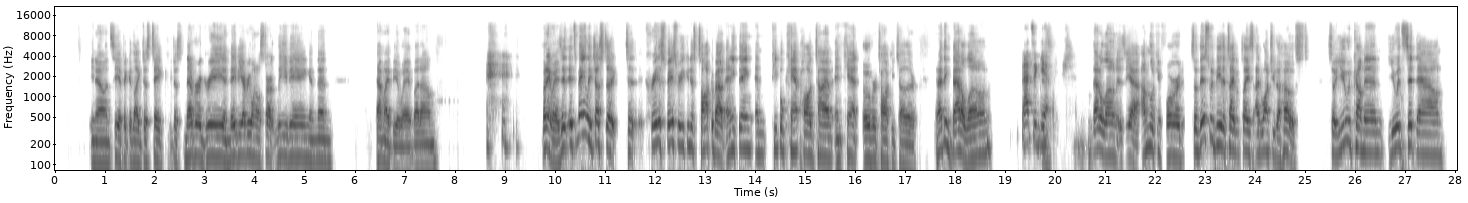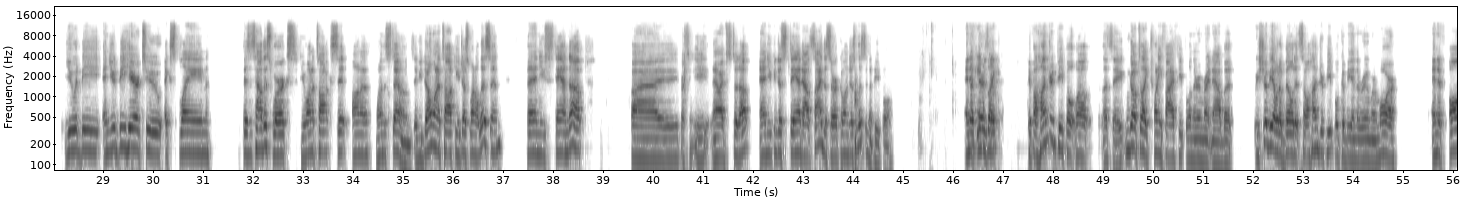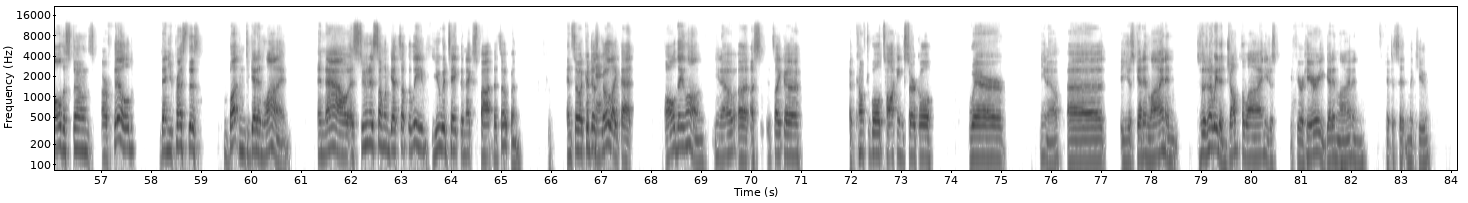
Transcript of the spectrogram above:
you know, and see if it could like just take just never agree, and maybe everyone will start leaving, and then that might be a way. But um, but anyways, it, it's mainly just to to create a space where you can just talk about anything, and people can't hog time and can't over talk each other and I think that alone that's a gift. Is, that alone is yeah, I'm looking forward. So this would be the type of place I'd want you to host. So you would come in, you would sit down, you would be and you'd be here to explain this is how this works. If you want to talk, sit on a one of the stones. If you don't want to talk, you just want to listen, then you stand up by pressing E. Now I've stood up and you can just stand outside the circle and just listen to people. And if okay, there's like if 100 people, well, let's say you can go up to like 25 people in the room right now, but we should be able to build it so 100 people could be in the room or more. And if all the stones are filled, then you press this button to get in line. And now, as soon as someone gets up to leave, you would take the next spot that's open. And so it could okay. just go like that all day long. You know, uh, a, it's like a, a comfortable talking circle where, you know, uh, you just get in line and so there's no way to jump the line. You just, if you're here, you get in line and get to sit in the queue.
